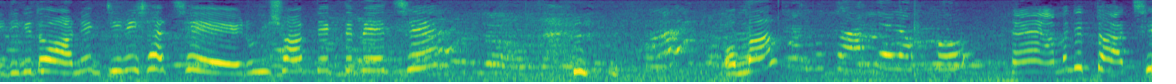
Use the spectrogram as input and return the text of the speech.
এদিকে তো অনেক জিনিস আছে। রুহি সব দেখতে পেয়েছে। ও মা? হ্যাঁ আমাদের তো আছে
